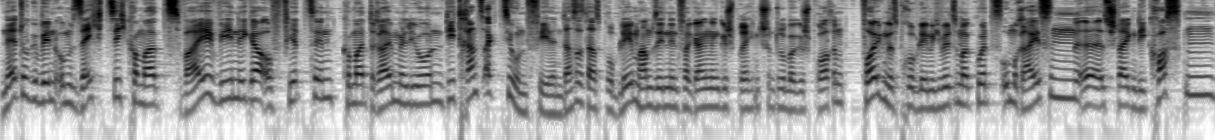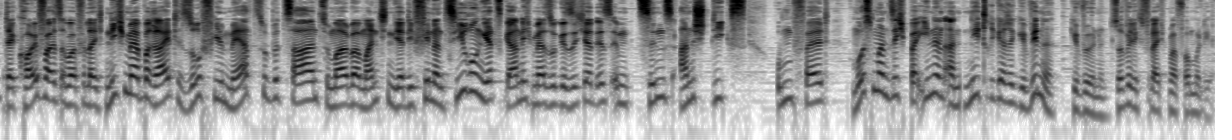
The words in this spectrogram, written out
Nettogewinn um 60,2 weniger auf 14,3 Millionen. Die Transaktionen fehlen. Das ist das Problem. Haben Sie in den vergangenen Gesprächen schon drüber gesprochen. Folgendes Problem. Ich will es mal kurz umreißen. Äh, es steigen die Kosten. Der Käufer ist aber vielleicht nicht mehr bereit, so viel mehr zu bezahlen, zumal bei manchen ja die Finanzierung Finanzierung jetzt gar nicht mehr so gesichert ist im Zinsanstiegsumfeld, muss man sich bei Ihnen an niedrigere Gewinne gewöhnen. So will ich es vielleicht mal formulieren.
